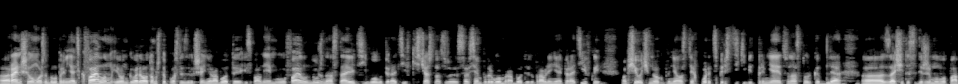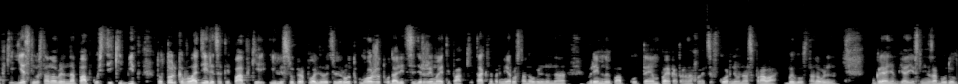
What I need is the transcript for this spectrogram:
А, раньше его можно было применять к файлам, и он говорил о том, что после завершения работы исполняемого файла нужно оставить его в оперативке. Сейчас у нас уже совсем по-другому работает управление оперативкой. Вообще очень много поменялось с тех пор, и теперь StickyBit применяется у нас только для э, защиты содержимого папки. Если установлен на папку StickyBit, то только владелец этой папки или суперпользователь root может удалить содержимое этой папки. Так, например, установлено на временную папку TMP, которая находится в корне у нас справа. Было установлено. Глянем, я если не забуду,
